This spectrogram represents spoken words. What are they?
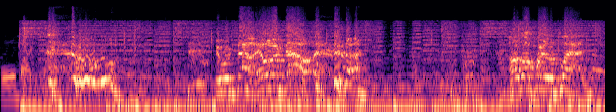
Oh my god. it worked out. It worked out. I was all part of the plan.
